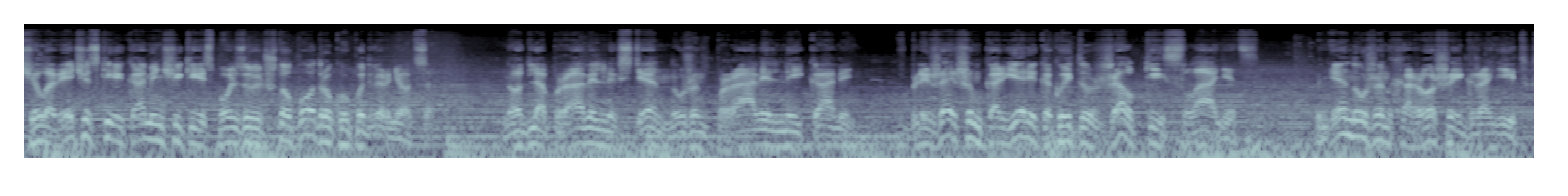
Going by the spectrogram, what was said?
Человеческие каменщики используют, что под руку подвернется. Но для правильных стен нужен правильный камень. В ближайшем карьере какой-то жалкий сланец. Мне нужен хороший гранит.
